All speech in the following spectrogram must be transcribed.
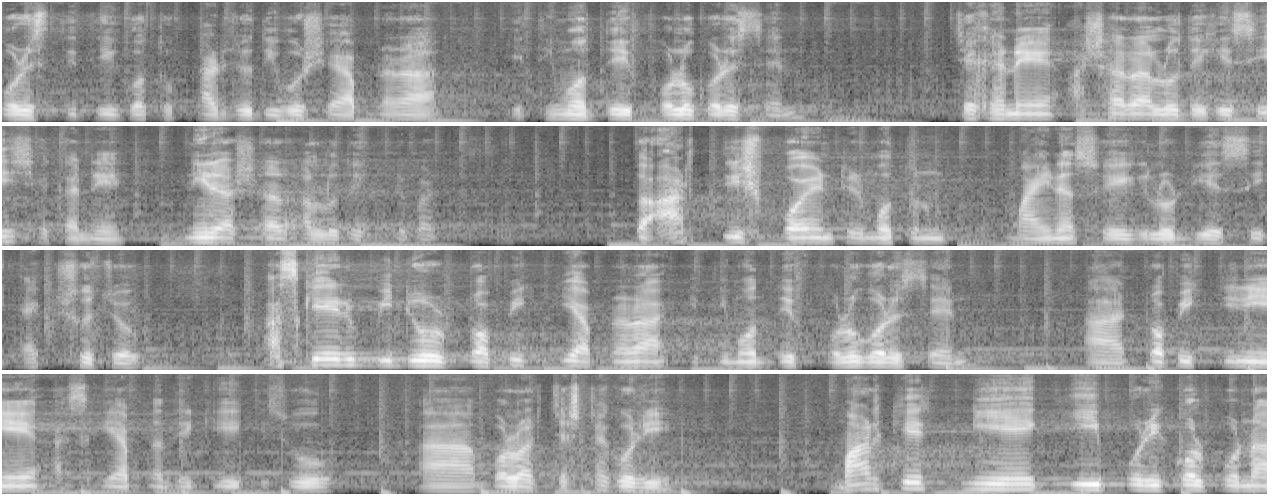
পরিস্থিতি গত কার্য দিবসে আপনারা ইতিমধ্যেই ফলো করেছেন। যেখানে আশার আলো দেখেছি, সেখানে নিরাশার আলো দেখতে পাচ্ছি তো আটত্রিশ পয়েন্টের মতন মাইনাস হয়ে গেল ডিএসসি এক সূচক আজকের ভিডিওর টপিকটি আপনারা ইতিমধ্যে ফলো করেছেন। আর টপিকটি নিয়ে আজকে আপনাদেরকে কিছু বলার চেষ্টা করি। মার্কেট নিয়ে কি পরিকল্পনা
